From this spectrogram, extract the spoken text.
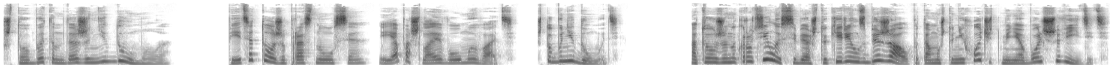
что об этом даже не думала. Петя тоже проснулся, и я пошла его умывать, чтобы не думать. А то уже накрутила себя, что Кирилл сбежал, потому что не хочет меня больше видеть.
